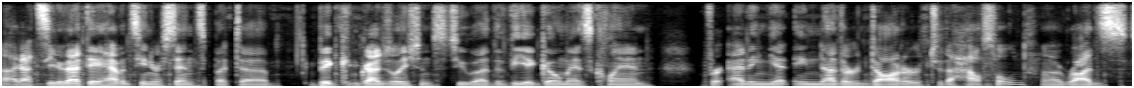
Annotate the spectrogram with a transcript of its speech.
I got to see her that day. I haven't seen her since. But uh, big congratulations to uh, the Villagomez clan for adding yet another daughter to the household. Uh, Rod's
